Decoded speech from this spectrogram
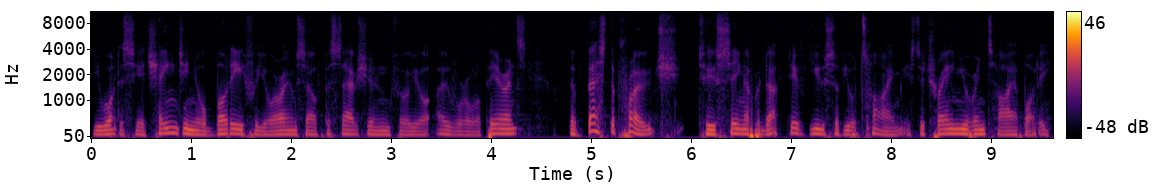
you want to see a change in your body for your own self perception, for your overall appearance, the best approach to seeing a productive use of your time is to train your entire body.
